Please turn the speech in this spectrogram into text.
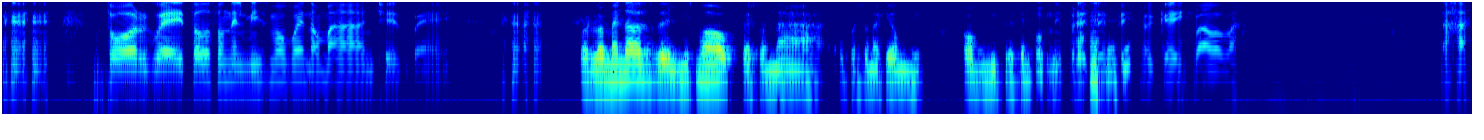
Thor, güey. Todos son el mismo, güey. No manches, güey. Por lo menos el mismo persona o personaje omni- omnipresente. sí. Omnipresente. Ok, va, va, va. Ajá.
